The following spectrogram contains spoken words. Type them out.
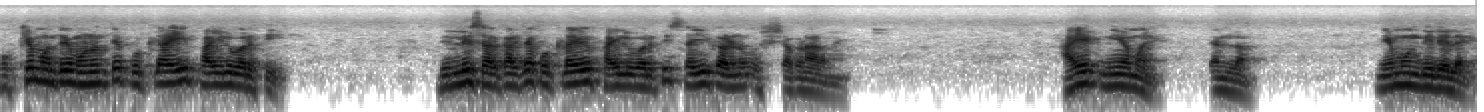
मुख्यमंत्री म्हणून ते कुठल्याही फाईलवरती दिल्ली सरकारच्या कुठल्याही फाईलवरती सही करणं शकणार नाही. हा एक नियम आहे त्यांना. नेमून दिलेला आहे.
